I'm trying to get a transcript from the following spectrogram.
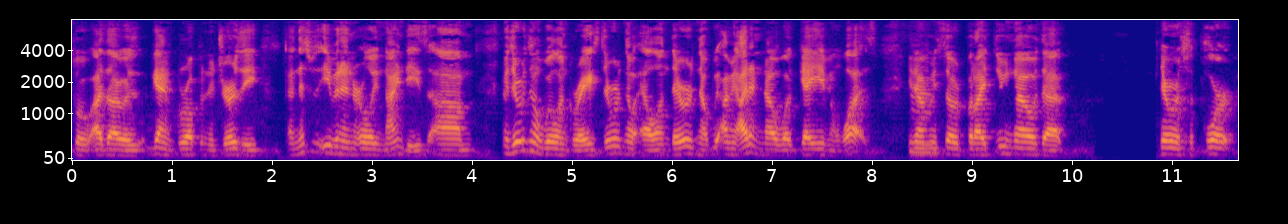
so as I was again grew up in New Jersey, and this was even in the early '90s. Um, I mean, there was no Will and Grace, there was no Ellen, there was no. I mean, I didn't know what gay even was, you know. Mm-hmm. I mean, so but I do know that there was support,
